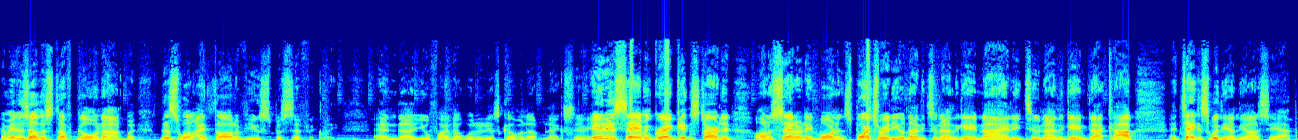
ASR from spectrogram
I mean, there's other stuff going on, but this one I thought of you specifically. And uh, you'll find out what it is coming up next here. It is Sam and Greg getting started on a Saturday morning. Sports Radio 929 The Game, 929thegame.com. And take us with you on the Odyssey app.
